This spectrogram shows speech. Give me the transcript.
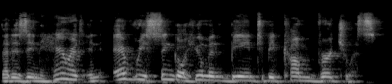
that is inherent in every single human being to become virtuous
